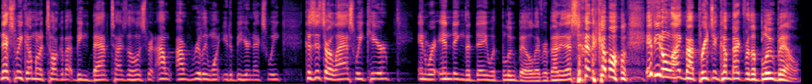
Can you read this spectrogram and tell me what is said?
Next week, I'm going to talk about being baptized with the Holy Spirit. I, I really want you to be here next week because it's our last week here and we're ending the day with Blue Bell, everybody. That's come on. If you don't like my preaching, come back for the Blue Bell.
